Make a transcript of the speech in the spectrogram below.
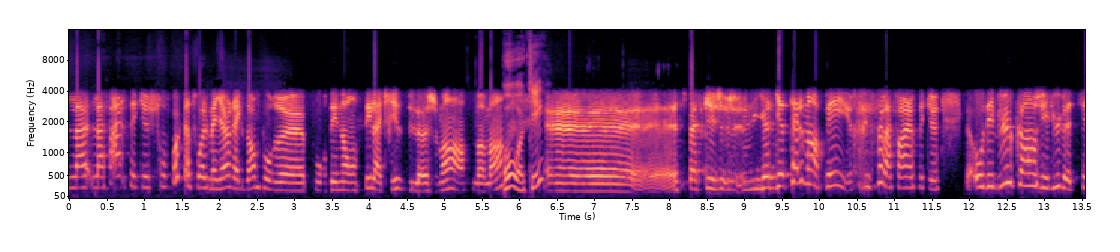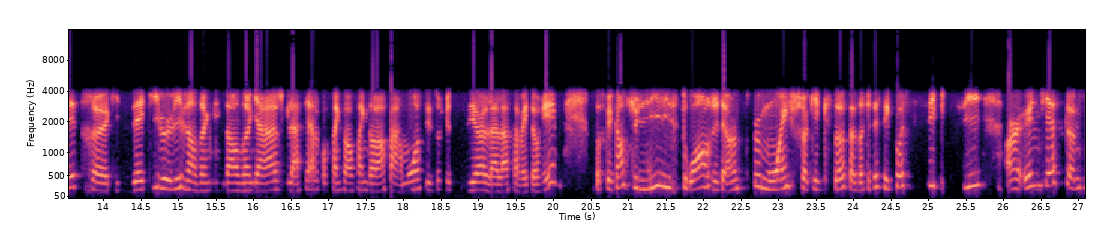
L'affaire, c'est que je trouve pas que ça soit le meilleur exemple pour, euh, pour dénoncer la crise du logement en ce moment. Oh, OK. Euh, c'est parce que il y, a tellement pire. C'est ça l'affaire, c'est que au début, quand j'ai lu le titre euh, qui disait Qui veut vivre dans un, dans un garage glacial pour 505 dollars par mois, c'est sûr que tu dis, oh là là, ça va être horrible. Sauf que quand tu lis l'histoire, j'étais un petit peu moins choquée que ça. C'est-à-dire que c'est pas si petit. Un, une pièce comme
